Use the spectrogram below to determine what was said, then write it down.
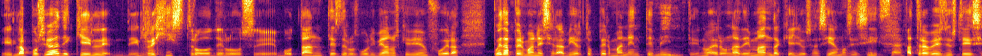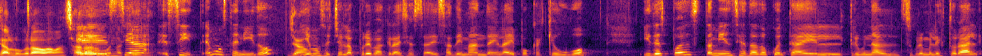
eh, la posibilidad de que el, registro de los eh, votantes, de los bolivianos que viven fuera, pueda permanecer abierto permanentemente, ¿no? Era una demanda que ellos hacían, no sé si a través de ustedes se ha logrado avanzar eh, sí, hemos tenido y hemos hecho la prueba gracias a esa demanda en la época que hubo. Y después también se ha dado cuenta el Tribunal Supremo Electoral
